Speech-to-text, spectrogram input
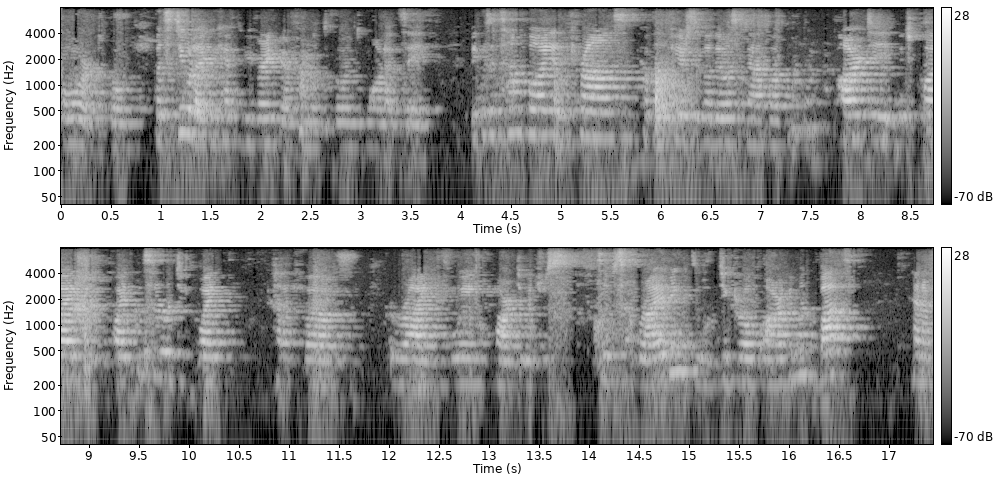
forward to go. But still, like we have to be very careful not to go into more, let's say, because at some point in France, a couple of years ago, there was kind of a party which quite quite conservative, quite kind of a right-wing party, which was subscribing to the degrowth argument, but kind of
